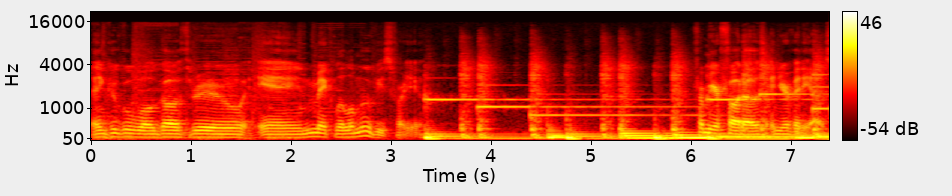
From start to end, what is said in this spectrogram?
and Google will go through and make little movies for you from your photos and your videos.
